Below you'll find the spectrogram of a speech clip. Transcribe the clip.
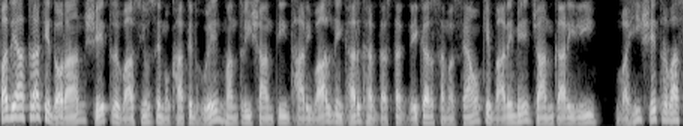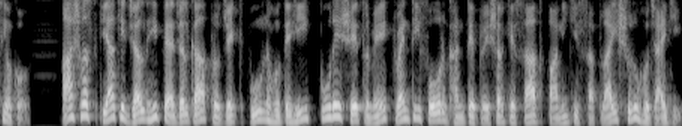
पदयात्रा के दौरान क्षेत्र वासियों से मुखातिब हुए मंत्री शांति धारीवाल ने घर घर दस्तक देकर समस्याओं के बारे में जानकारी ली वही क्षेत्रवासियों को। आश्वस्त किया कि जल्द ही पेयजल का प्रोजेक्ट पूर्ण होते ही पूरे क्षेत्र में 24 घंटे प्रेशर के साथ पानी की सप्लाई शुरू हो जाएगी।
